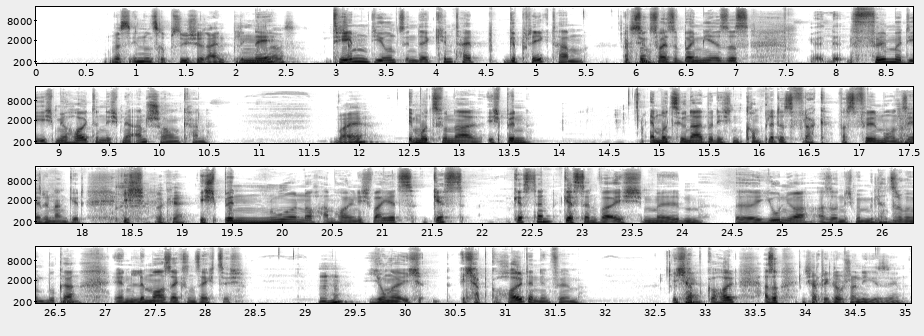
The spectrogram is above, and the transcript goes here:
Was in unsere Psyche reinblicken, nee, oder was? Themen, die uns in der Kindheit geprägt haben. Beziehungsweise so. bei mir ist es äh, Filme, die ich mir heute nicht mehr anschauen kann. Weil? Emotional. Ich bin emotional bin ich ein komplettes Wrack, was Filme und Serien angeht. Ich, okay. ich bin nur noch am Heulen. Ich war jetzt gest, gestern, gestern war ich mit dem äh, Junior, also nicht mit Milan, sondern mit Luca, mhm. in Le Mans 66. Mhm. Junge, ich, ich habe geheult in dem Film. Ich okay. habe geheult. Also ich habe den glaube ich noch nie gesehen.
